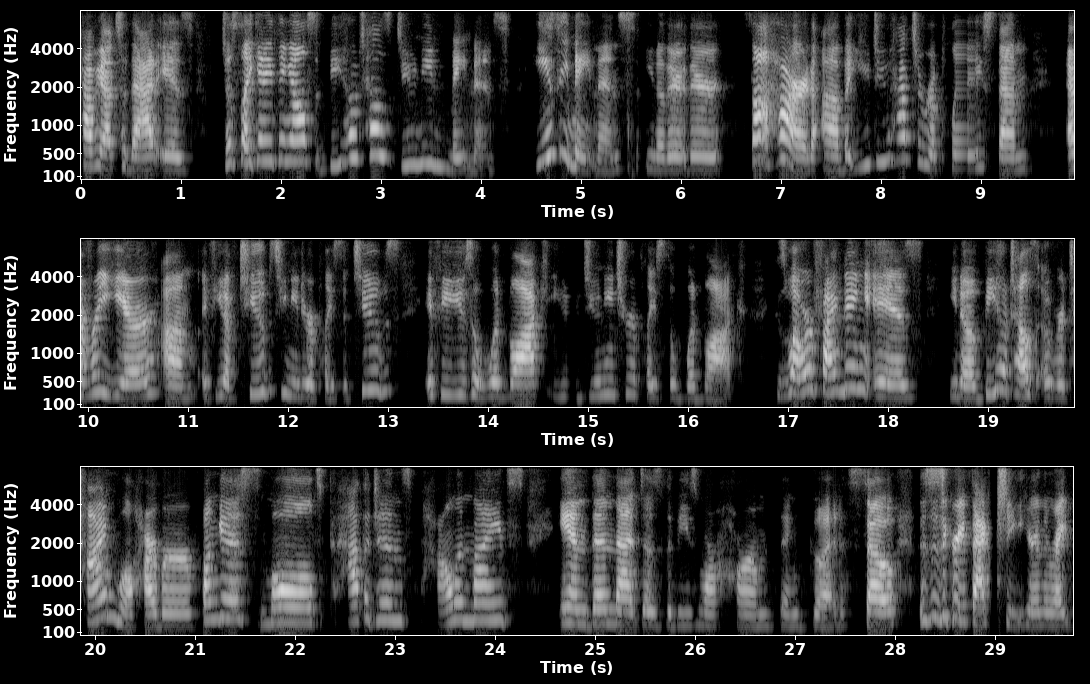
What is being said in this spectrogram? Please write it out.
caveat to that is just like anything else, bee hotels do need maintenance, easy maintenance. You know, they're, they're, it's not hard, uh, but you do have to replace them every year. Um, if you have tubes, you need to replace the tubes. If you use a wood block, you do need to replace the wood block. Because what we're finding is, you know, bee hotels over time will harbor fungus, mold, pathogens, pollen mites, and then that does the bees more harm than good. So this is a great fact sheet here in the right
